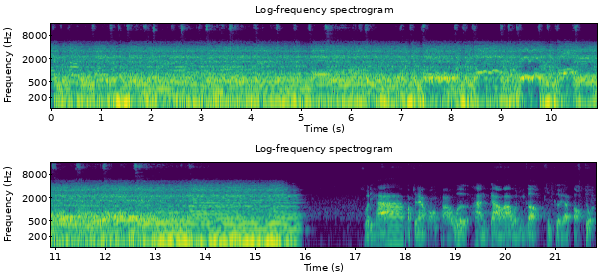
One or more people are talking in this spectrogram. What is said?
สวัสดีครับกับช anel ของ Power 519ครับวันนี้ก็เช่นเคยก็ตอบโจทย์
